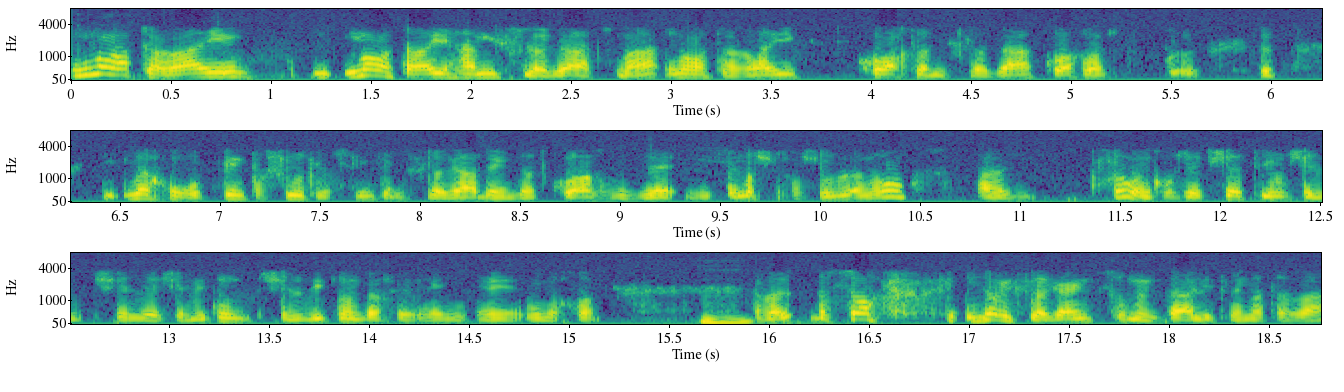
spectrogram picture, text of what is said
אם המטרה היא המפלגה עצמה, אם המטרה היא כוח למפלגה, כוח... אם אנחנו רוצים פשוט לשים את המפלגה בעמדת כוח וזה, וזה מה שחשוב לנו, אז שוב, אני חושב שהטיעון של, של, של, של ויטמן ואחרים אה, הוא נכון. Mm-hmm. אבל בסוף, אם המפלגה אינסטרומנטלית למטרה,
